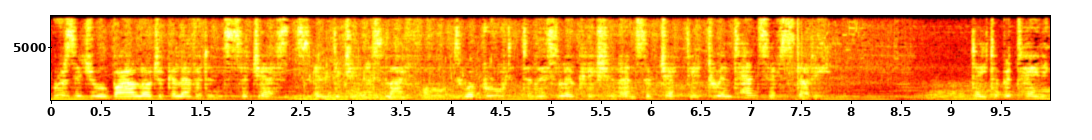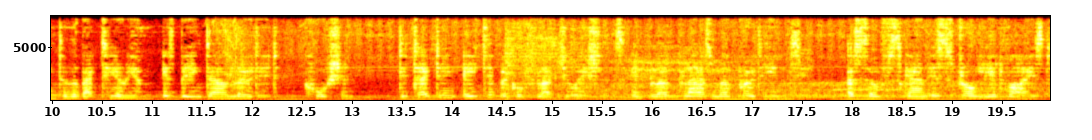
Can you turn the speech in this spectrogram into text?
Residual biological evidence suggests indigenous life forms were brought to this location and subjected to intensive study. Data pertaining to the bacterium is being downloaded. Caution. Detecting atypical fluctuations in blood plasma proteins. A self-scan is strongly advised.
